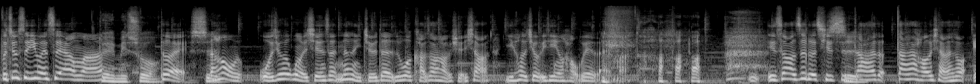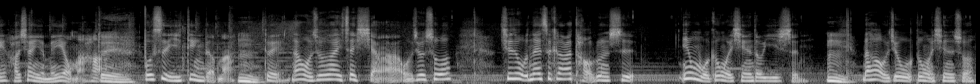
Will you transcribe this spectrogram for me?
不就是因为这样吗？对，没错，对，是。然后我就会问我先生，那你觉得如果考上好学校，以后就一定有好未来吗？你知道这个其实大家大家好想说，哎，好像也没有嘛，哈，对，不是一定的嘛，嗯，对。那我就在在想啊，我就说，其实我那次跟他讨论是。因为我跟我先生都医生，嗯，然后我就跟我先生说，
